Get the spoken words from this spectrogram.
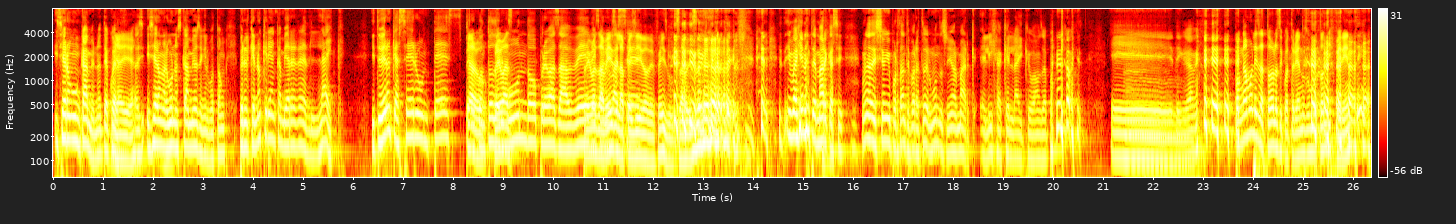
hicieron un cambio, ¿no te acuerdas? Hicieron algunos cambios en el botón, pero el que no querían cambiar era el like. Y tuvieron que hacer un test, pero con todo el mundo, pruebas a ver. Pruebas a ver el apellido de Facebook, ¿sabes? imagínate, Mark, así. Una decisión importante para todo el mundo, señor Mark. Elija qué like vamos a poner. Eh, mm. Pongámosles a todos los ecuatorianos un botón diferente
